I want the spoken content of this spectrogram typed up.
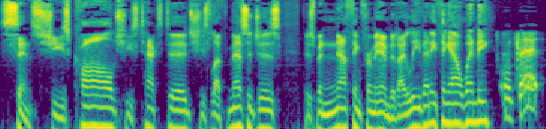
since. She's called, she's texted, she's left messages. There's been nothing from him. Did I leave anything out, Wendy? That's it.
